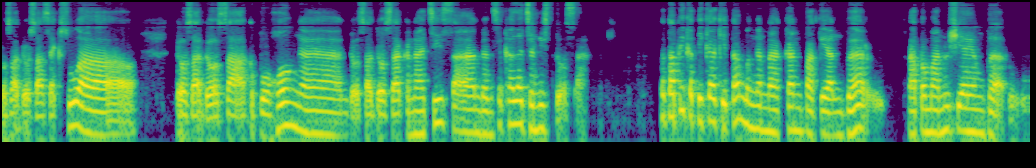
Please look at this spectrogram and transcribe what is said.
Dosa-dosa seksual, dosa-dosa kebohongan, dosa-dosa kenajisan, dan segala jenis dosa. Tetapi ketika kita mengenakan pakaian baru atau manusia yang baru,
